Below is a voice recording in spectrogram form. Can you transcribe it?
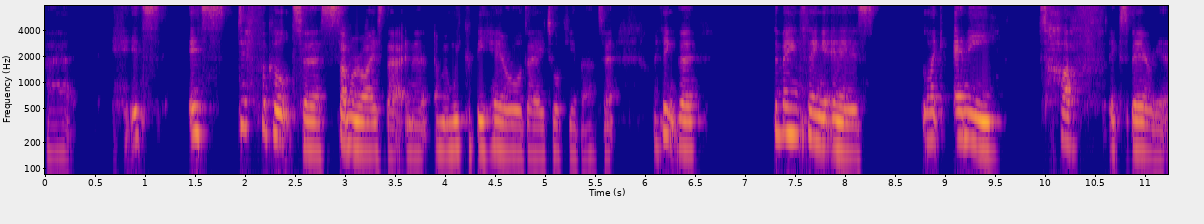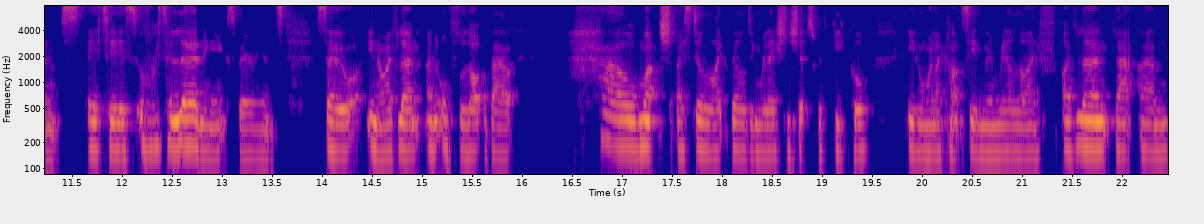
Uh, it's it's difficult to summarize that in a, I mean, we could be here all day talking about it. I think the the main thing is like any tough experience, it is always a learning experience. So, you know, I've learned an awful lot about how much I still like building relationships with people, even when I can't see them in real life. I've learned that um,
